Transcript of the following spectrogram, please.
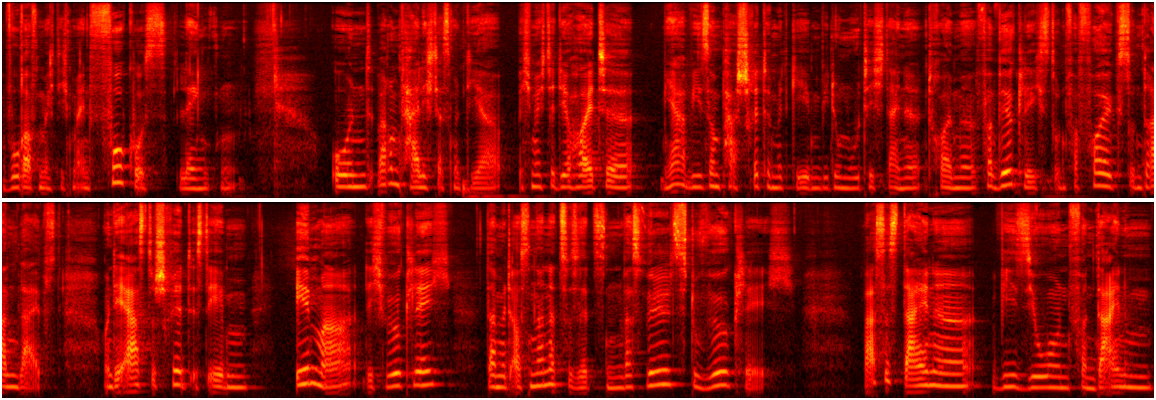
worauf möchte ich meinen Fokus lenken. Und warum teile ich das mit dir? Ich möchte dir heute ja, wie so ein paar Schritte mitgeben, wie du mutig deine Träume verwirklichst und verfolgst und dranbleibst. Und der erste Schritt ist eben immer, dich wirklich damit auseinanderzusetzen. Was willst du wirklich? Was ist deine Vision von deinem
